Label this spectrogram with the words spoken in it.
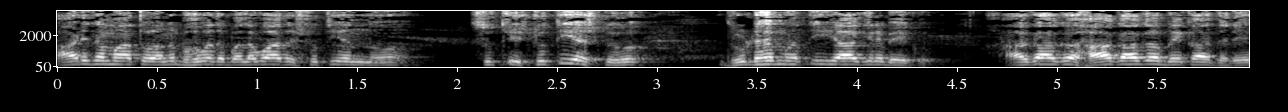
ಆಡಿದ ಮಾತು ಅನುಭವದ ಬಲವಾದ ಶ್ರುತಿಯನ್ನು ಶ್ರುತಿ, ಶ್ರುತಿಯಷ್ಟು ದೃಢಮತಿಯಾಗಿರಬೇಕು. ಆಗಾಗ ಹಾಗಾಗಬೇಕಾದರೆ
